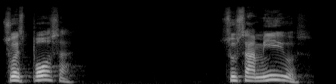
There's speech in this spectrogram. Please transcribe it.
su esposa, sus amigos,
